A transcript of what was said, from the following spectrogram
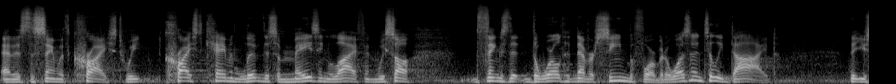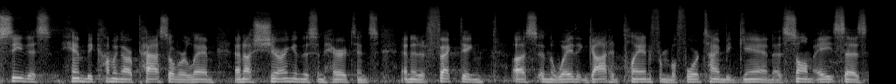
And it's the same with Christ. We, Christ came and lived this amazing life, and we saw things that the world had never seen before, but it wasn't until he died that you see this him becoming our passover lamb and us sharing in this inheritance and it affecting us in the way that god had planned from before time began as psalm 8 says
